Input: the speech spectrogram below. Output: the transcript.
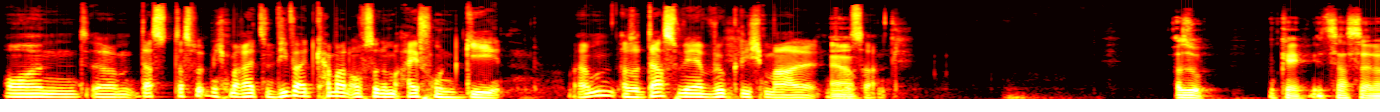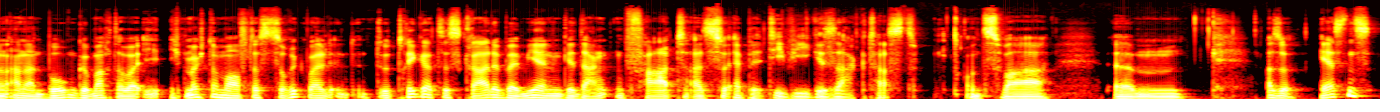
Und ähm, das, das würde mich mal reizen. Wie weit kann man auf so einem iPhone gehen? Also das wäre wirklich mal interessant. Ja. Also Okay, jetzt hast du einen anderen Bogen gemacht, aber ich möchte noch mal auf das zurück, weil du triggertest gerade bei mir einen Gedankenpfad, als du Apple TV gesagt hast. Und zwar, ähm, also erstens,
